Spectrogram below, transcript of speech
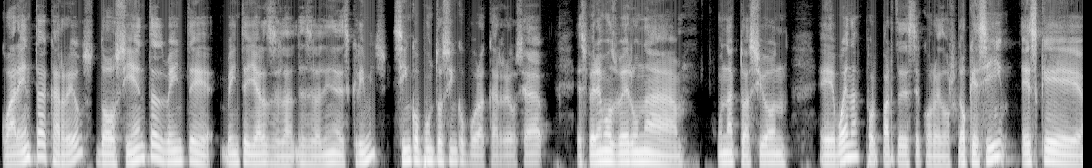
40 acarreos, 220 20 yardas desde la, línea de scrimmage, 5.5 por acarreo. O sea, esperemos ver una, una actuación eh, buena por parte de este corredor. Lo que sí es que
